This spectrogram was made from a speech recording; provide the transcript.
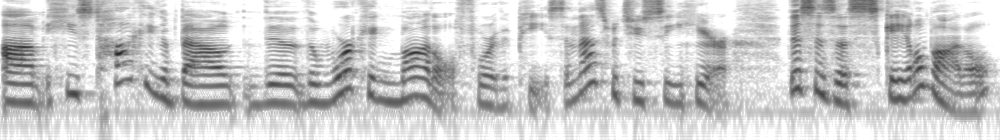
um, he's talking about the, the working model for the piece. And that's what you see here. This is a scale model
